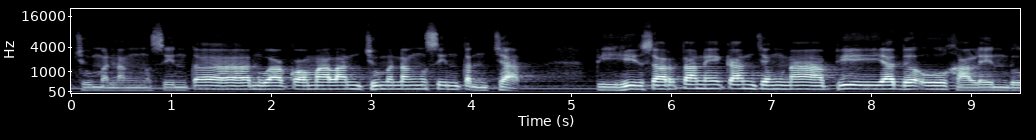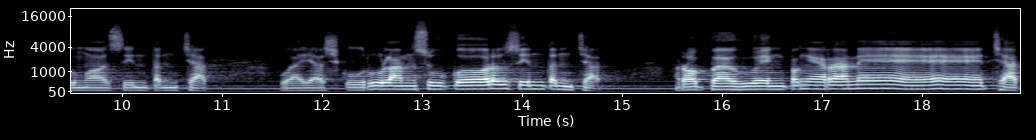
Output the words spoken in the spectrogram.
jumeneng sinten? Wa komalan jumeneng sinten jat? Bihi sartane kanjeng nabi yad'u khalendunga sinten jat? Wa yaskuru lan syukur sinten jat? Robbahu ing pangerane jat?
